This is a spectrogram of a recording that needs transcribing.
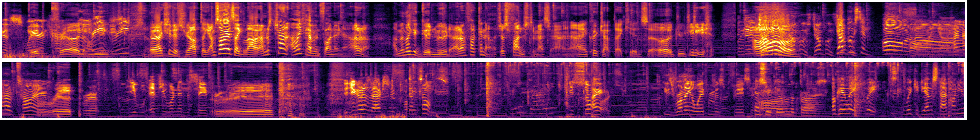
crud. to swear Good crud, of Dude, homie. read, read. Yo, I actually just dropped like I'm sorry it's like loud. I'm just trying I'm like having fun right now. I don't know. I'm in like a good mood. I don't fucking know. It's just fun just to mess around. I quick dropped that kid, so uh, GG. Oh. Jump boost, jump boost, Jump boost him. Oh, no. Oh my I might not have time. Rip. Rip. You, if you went into safe room. Rip. Did you guys actually fucking Come. He's so Alright. fucked. He's running away from his base. Yes, you give him the pros. Okay, wait, wait. Wicked, do you have a stack on you?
